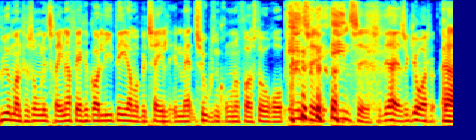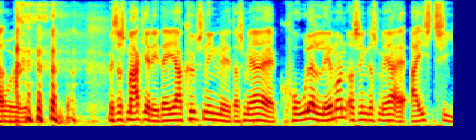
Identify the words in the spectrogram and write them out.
hyret mig en personlig træner, for jeg kan godt lide ideen om at betale en mand 1000 kroner for at stå og råbe, en til, en til. Så det har jeg så gjort. Ja. Og, øh, men så smagte jeg det i dag. Jeg har købt sådan en, med, der smager af cola lemon, og så en, der smager af iced tea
